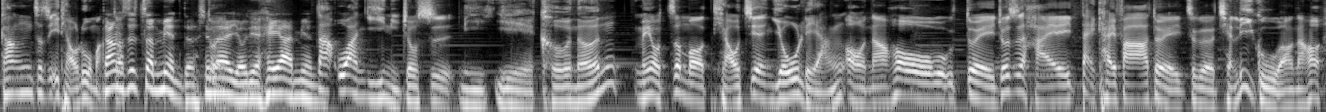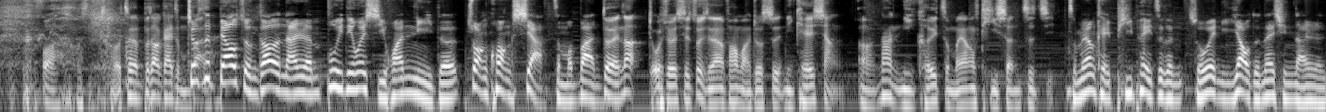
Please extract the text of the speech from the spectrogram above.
刚刚这是一条路嘛？刚刚是正面的，现在有点黑暗面。那万一你就是你也可能没有这么条件优良哦，然后对，就是还待开发，对这个潜力股啊，然后哇我，我真的不知道该怎么办。就是标准高的男人不一定会喜欢你的状况下怎么办？对，那我觉得其实最简单的方法就是你可以想，呃，那你可以怎么样提升自己？怎么样可以匹配这个所谓你要的那群男人？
